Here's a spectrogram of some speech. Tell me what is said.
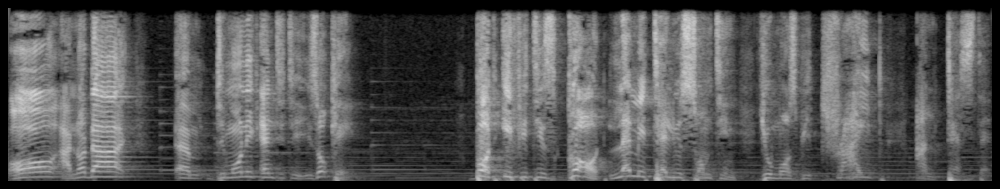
or another um, demonic entity, is okay. But if it is God, let me tell you something. You must be tried and tested.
